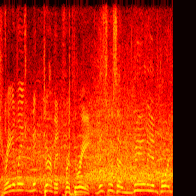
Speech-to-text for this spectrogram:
Trailing McDermott for three. This was a really important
